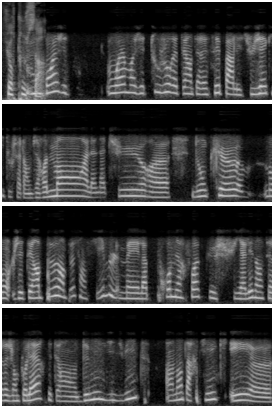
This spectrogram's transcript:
sur tout ça? Moi, j'ai Ouais, moi j'ai toujours été intéressée par les sujets qui touchent à l'environnement, à la nature. Euh, donc euh, bon, j'étais un peu un peu sensible, mais la première fois que je suis allée dans ces régions polaires, c'était en 2018 en Antarctique et euh,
